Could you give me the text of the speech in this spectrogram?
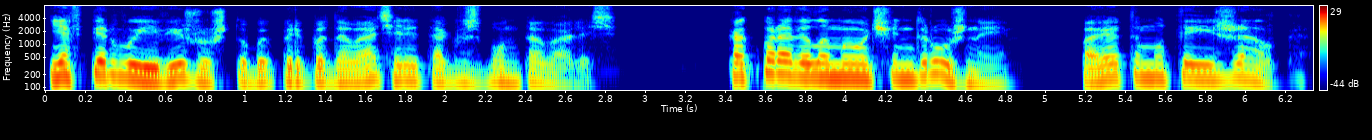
Я впервые вижу, чтобы преподаватели так взбунтовались. Как правило, мы очень дружные, поэтому-то и жалко.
